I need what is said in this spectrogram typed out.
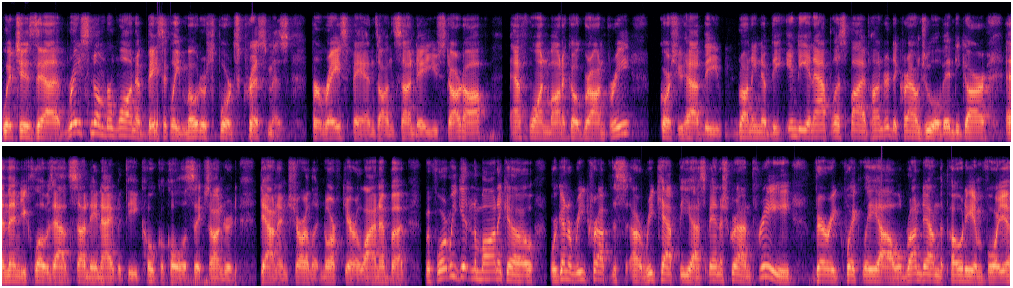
which is uh, race number one of basically motorsports Christmas for race fans on Sunday. You start off F1 Monaco Grand Prix of course, you have the running of the Indianapolis 500, the crown jewel of IndyCar, and then you close out Sunday night with the Coca Cola 600 down in Charlotte, North Carolina. But before we get into Monaco, we're going to recap, this, uh, recap the uh, Spanish Grand Prix very quickly. We'll run down the podium for you.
